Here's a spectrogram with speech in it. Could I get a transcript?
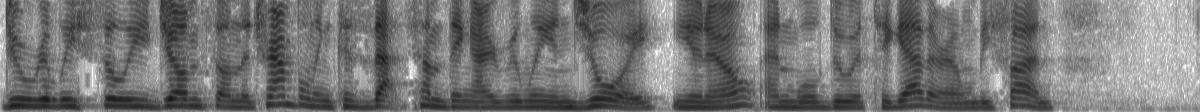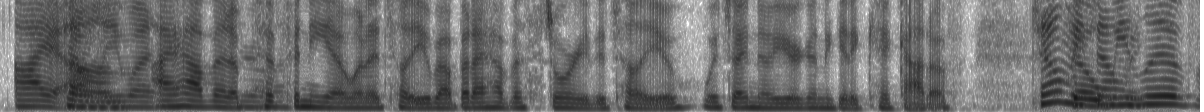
do really silly jumps on the trampoline because that's something I really enjoy. You know, and we'll do it together and it'll be fun. I Tell me um, what I have an epiphany I want to tell you about, but I have a story to tell you, which I know you're going to get a kick out of. Tell me, So we me. live,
